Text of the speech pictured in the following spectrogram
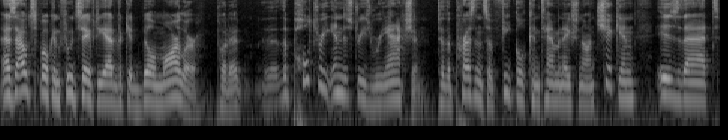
As outspoken food safety advocate Bill Marler put it, the poultry industry's reaction to the presence of fecal contamination on chicken is that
